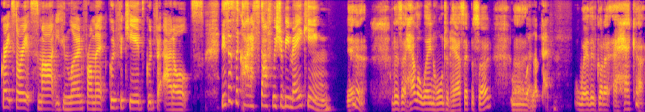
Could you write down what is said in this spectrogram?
great story. It's smart. You can learn from it. Good for kids, good for adults. This is the kind of stuff we should be making. Yeah, there's a Halloween haunted house episode Ooh, Uh, I love that. Where they've got a, a hacker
